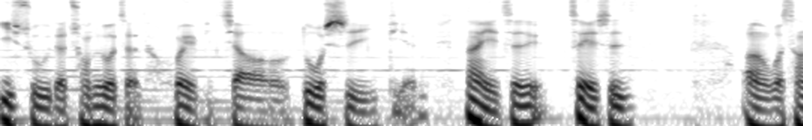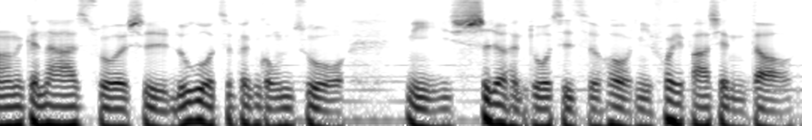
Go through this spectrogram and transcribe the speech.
艺术的创作者会比较弱势一点。那也这这也是。嗯，我常常跟大家说的是，如果这份工作你试了很多次之后，你会发现到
